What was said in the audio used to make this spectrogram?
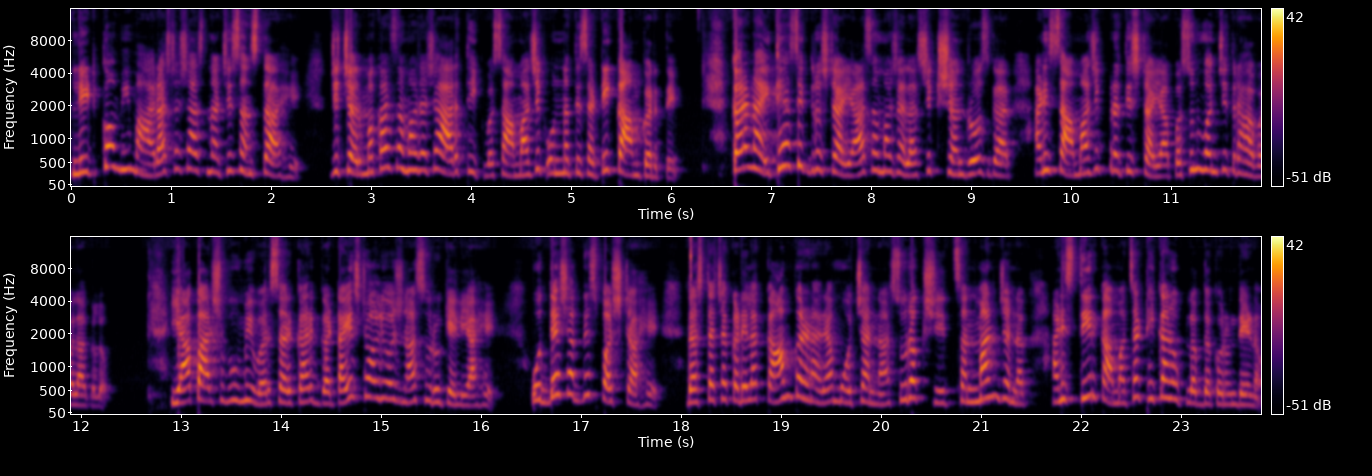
लिटकॉम ही महाराष्ट्र शासनाची संस्था आहे जी चर्मकार समाजाच्या आर्थिक व सामाजिक उन्नतीसाठी काम करते. कारण ऐतिहासिकदृष्ट्या या समाजाला शिक्षण रोजगार आणि सामाजिक प्रतिष्ठा यापासून वंचित राहावं लागलं. या पार्श्वभूमीवर सरकार गटाई स्टॉल योजना सुरू केली आहे. उद्देश अगदी स्पष्ट आहे. रस्त्याच्या कडेला काम करणाऱ्या मोच्यांना सुरक्षित सन्मानजनक आणि स्थिर कामाचं ठिकाण उपलब्ध करून देणं.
